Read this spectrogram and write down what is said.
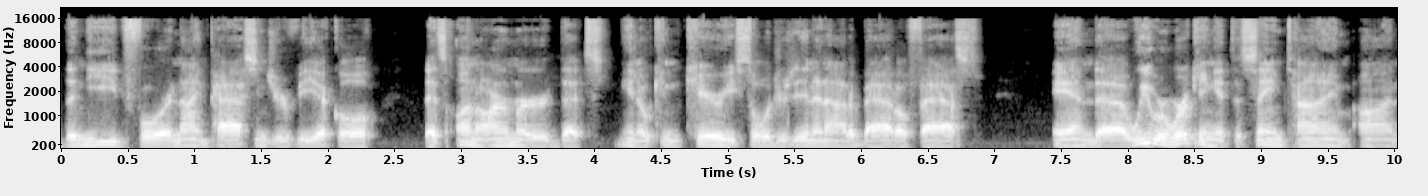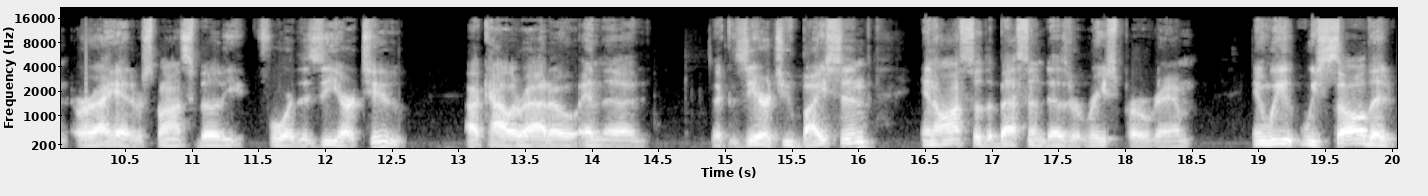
the need for a nine passenger vehicle that's unarmored that's you know can carry soldiers in and out of battle fast. And uh, we were working at the same time on or i had responsibility for the zr2 uh, colorado and the the zr2 bison and also the best in desert race program and we we saw the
